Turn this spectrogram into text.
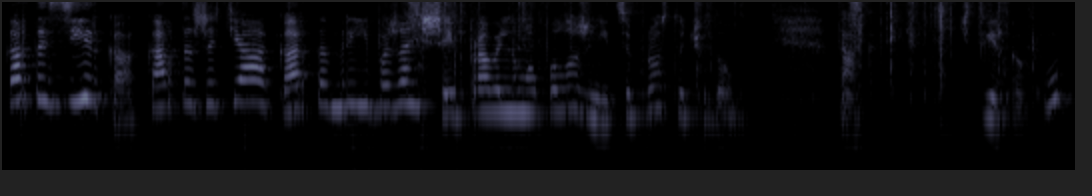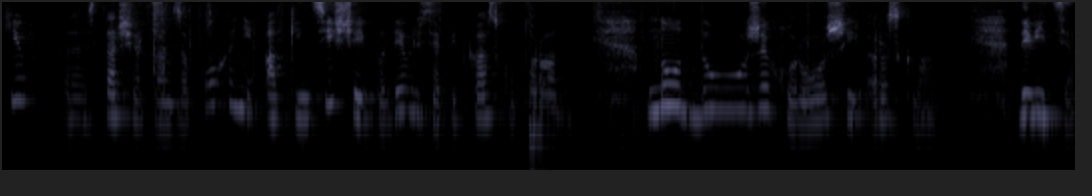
Карта зірка, карта життя, карта мрій, бажань ще й в правильному положенні. Це просто чудово. Так, четвірка кубків, е, старший аркан закохані, а в кінці ще й подивлюся підказку пораду. Ну, дуже хороший розклад. Дивіться,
